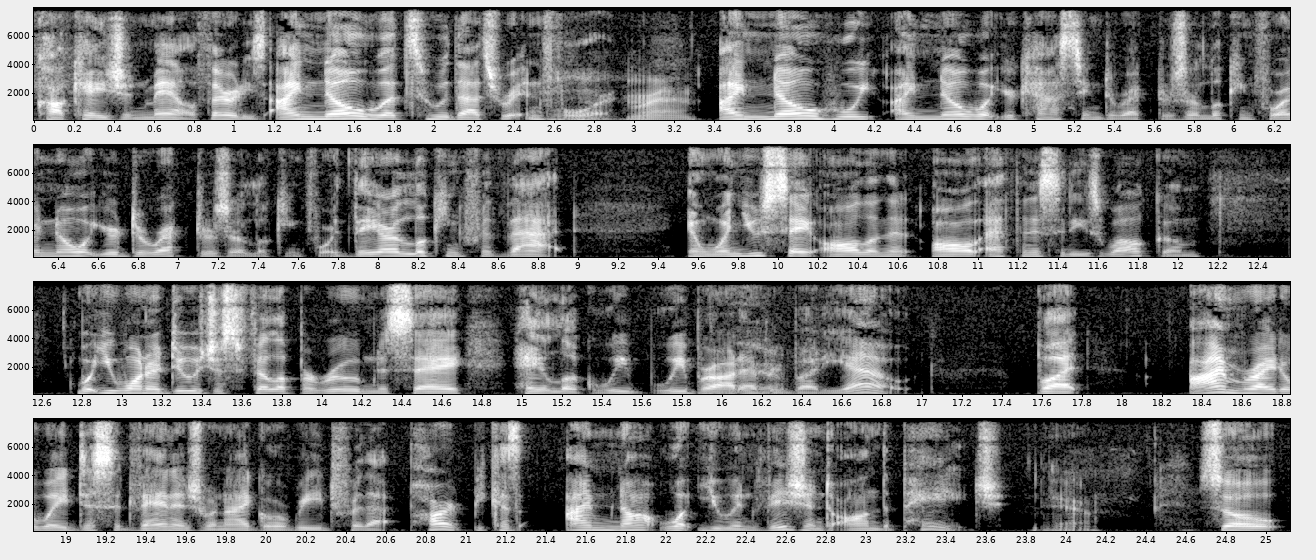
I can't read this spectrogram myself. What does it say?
Caucasian male, 30s. I know what's who that's written mm-hmm. for. right. I know who I know what your casting directors are looking for. I know what your directors are looking for. They are looking for that. And when you say all and all ethnicities welcome, what you want to do is just fill up a room to say, "Hey, look, we we brought everybody out." But I'm right away disadvantaged when I go read for that part because I'm not what you envisioned on the page. Yeah. So,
